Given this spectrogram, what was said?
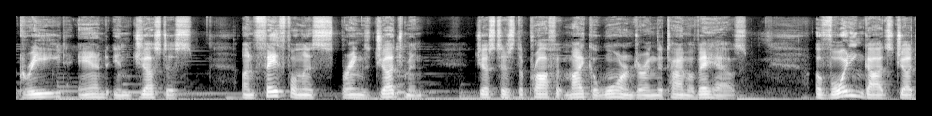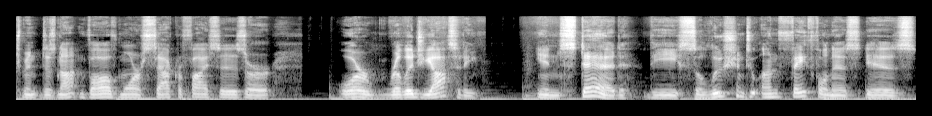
greed, and injustice. Unfaithfulness brings judgment, just as the prophet Micah warned during the time of Ahaz. Avoiding God's judgment does not involve more sacrifices or, or religiosity. Instead, the solution to unfaithfulness is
